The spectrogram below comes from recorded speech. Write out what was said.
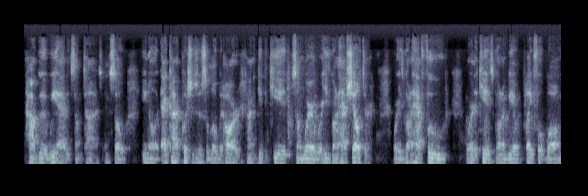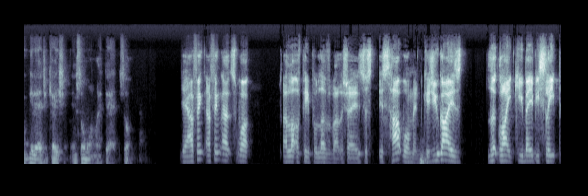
how good we have it sometimes. And so, you know, that kind of pushes us a little bit harder to kind of get the kid somewhere where he's going to have shelter, where he's going to have food, where the kid's going to be able to play football and get an education and so on like that. So, yeah, I think I think that's what a lot of people love about the show. It's just it's heartwarming because you guys look like you maybe sleep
